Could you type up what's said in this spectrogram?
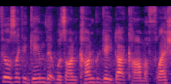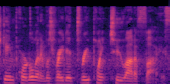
feels like a game that was on Kongregate.com, a flash game portal, and it was rated 3.2 out of 5.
